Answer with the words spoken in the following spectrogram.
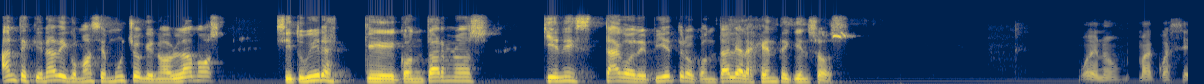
antes que nada, y como hace mucho que no hablamos, si tuvieras que contarnos quién es Tago de Pietro, contale a la gente quién sos. Bueno, Macu, hace,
